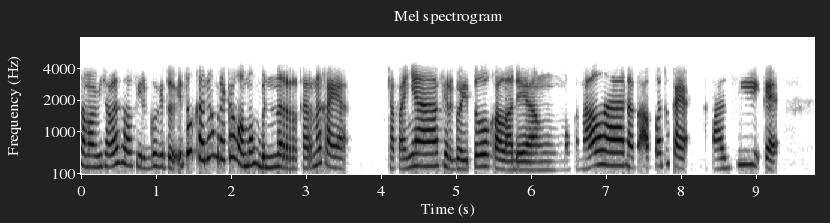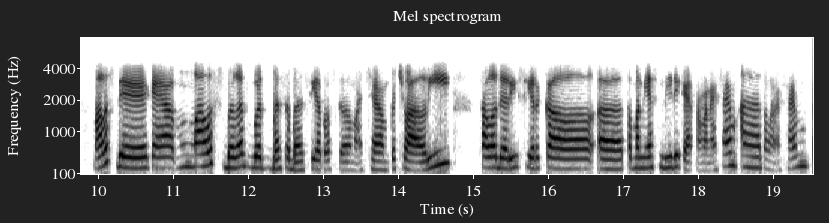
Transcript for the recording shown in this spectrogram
sama misalnya sama Virgo gitu itu kadang mereka ngomong bener karena kayak katanya Virgo itu kalau ada yang mau kenalan atau apa tuh kayak apa sih kayak males deh kayak males banget buat basa-basi atau segala macam kecuali kalau dari circle uh, temannya sendiri kayak teman SMA, teman SMP,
